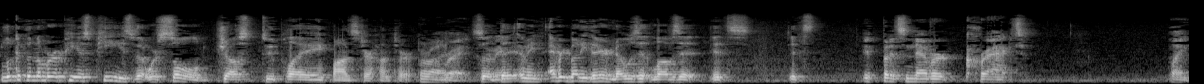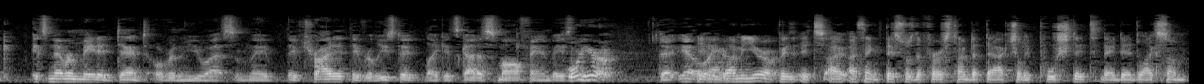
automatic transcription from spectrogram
Look at the number of PSPs that were sold just to play Monster Hunter. Right. right. So I mean, they, I mean, everybody there knows it, loves it. It's it's it, but it's never cracked. Like it's never made a dent over in the U.S. and they they've tried it, they've released it. Like it's got a small fan base. or Europe. That, yeah, Yeah, Europe. I mean Europe. is- It's I, I think this was the first time that they actually pushed it. They did like some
